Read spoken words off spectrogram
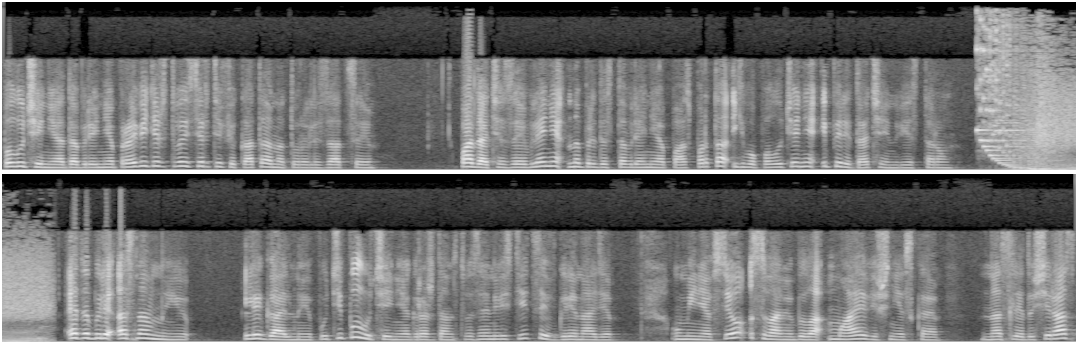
получение одобрения правительства и сертификата о натурализации, подача заявления на предоставление паспорта, его получение и передача инвестору. Это были основные легальные пути получения гражданства за инвестиции в Гренаде. У меня все, с вами была Майя Вишневская. На следующий раз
